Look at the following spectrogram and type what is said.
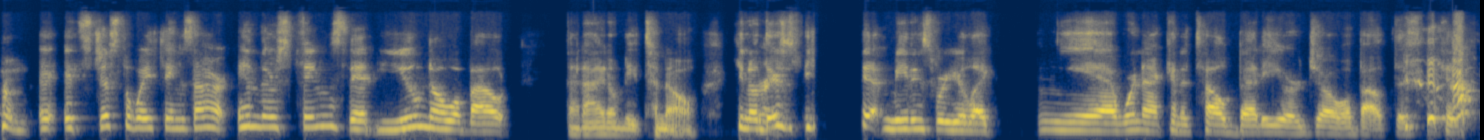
it's just the way things are. And there's things that you know about that I don't need to know. You know, right. there's meetings where you're like, yeah, we're not going to tell Betty or Joe about this because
